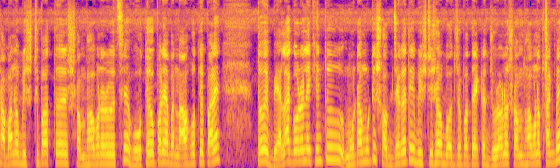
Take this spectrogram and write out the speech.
সামান্য বৃষ্টিপাতের সম্ভাবনা রয়েছে। হতেও পারে আবার নাও হতে পারে। তবে বেলা গড়ালে কিন্তু মোটামুটি সব জায়গাতেই বৃষ্টি সহ বজ্রপাতের একটা জোরালো সম্ভাবনা থাকবে।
